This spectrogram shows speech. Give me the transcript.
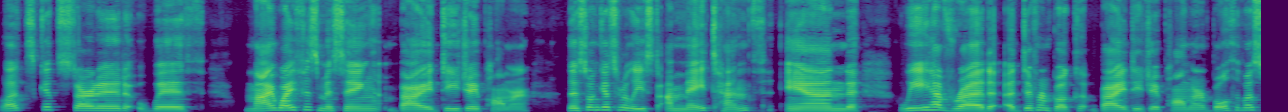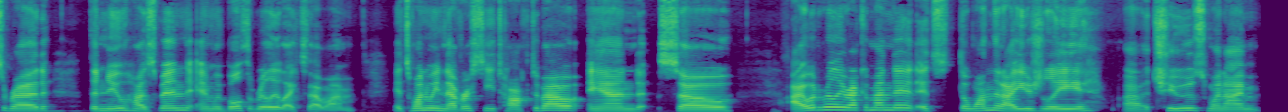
let's get started with My Wife is Missing by DJ Palmer. This one gets released on May 10th, and we have read a different book by DJ Palmer. Both of us read the New Husband, and we both really liked that one. It's one we never see talked about, and so I would really recommend it. It's the one that I usually uh, choose when I'm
